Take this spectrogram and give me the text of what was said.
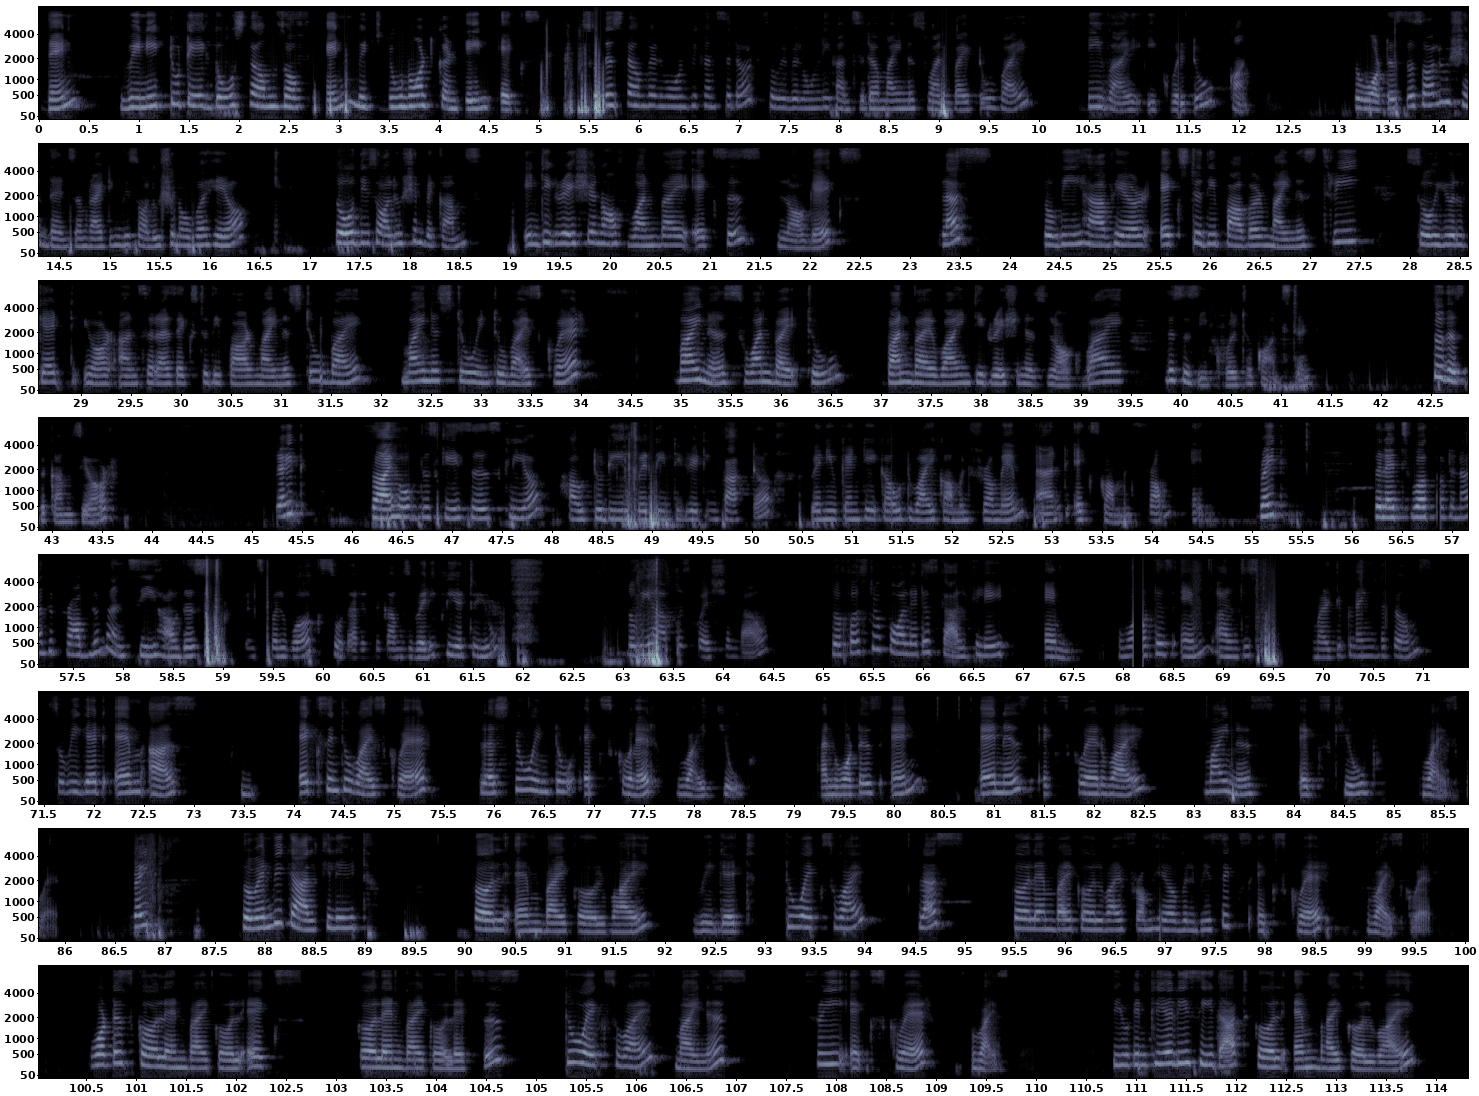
Then we need to take those terms of n which do not contain x. So this term will won't be considered. So we will only consider minus 1 by 2y dy equal to constant. So what is the solution then? So I'm writing the solution over here. So the solution becomes integration of 1 by x is log x plus. So we have here x to the power minus 3 so you'll get your answer as x to the power minus 2 by minus 2 into y square minus 1 by 2 1 by y integration is log y. This is equal to constant. So this becomes your answer. Right? So I hope this case is clear how to deal with the integrating factor when you can take out y common from m and x common from n. Right? So let's work out another problem and see how this principle works so that it becomes very clear to you. So we have this question now. So first of all, let us calculate m. What is m? I'll just multiplying the terms. So we get m as x into y square plus 2 into x square y cube. And what is n? N is x square y minus x cube y square. Right? So when we calculate curl m by curl y, we get 2xy plus curl m by curl y from here will be 6x square y square. What is curl n by curl x? Curl n by curl x is 2xy minus 3x square y square. So you can clearly see that curl m by curl y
